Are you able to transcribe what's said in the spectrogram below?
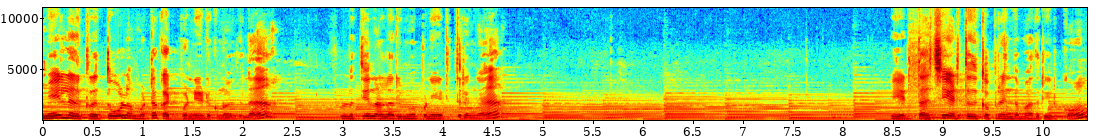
மேலே இருக்கிற தோலை மட்டும் கட் பண்ணி எடுக்கணும் இதில். ஃபுல்லத்தையும் நல்லா ரிமூவ் பண்ணி எடுத்துருங்க. எடுத்தாச்சு. எடுத்ததுக்கப்புறம் இந்த மாதிரி இருக்கும்.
